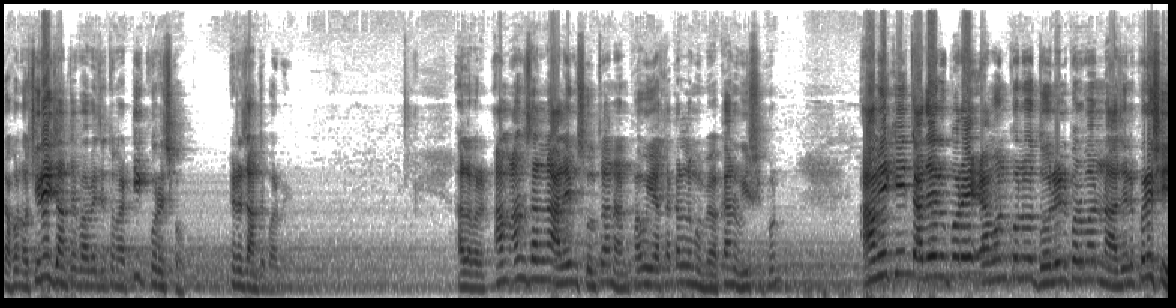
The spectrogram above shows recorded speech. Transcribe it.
তখন অচিরেই জানতে পারবে যে তোমরা কি করেছ। এটা জানতে পারবে। আল্লাহ বলেন, আম আনসালনা আলিম সুলতানান ফাউইয়া তাকাল্লামু কানু আমি কি তাদের উপরে এমন কোনো দলিল প্রমাণ নাজেল করেছি?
